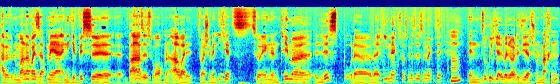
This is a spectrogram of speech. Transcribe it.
Aber normalerweise hat man ja eine gewisse äh, Basis, worauf man arbeitet. Zum Beispiel, wenn ich jetzt zu irgendeinem Thema Lisp oder, oder Emacs was wissen möchte, Hm? dann suche ich ja über Leute, die das schon machen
